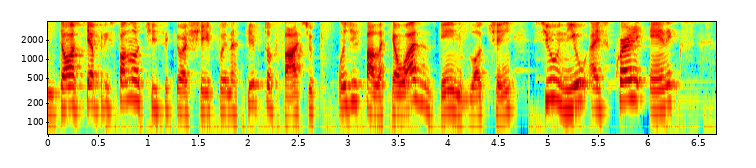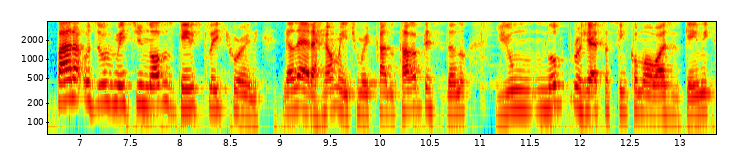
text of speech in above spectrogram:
Então aqui a principal notícia que eu achei foi na Criptofácil, onde fala que a Oasis Game Blockchain se uniu à Square Enix para o desenvolvimento de novos games play to earn. Galera, realmente o mercado estava precisando de um novo projeto assim como a Oasis Game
